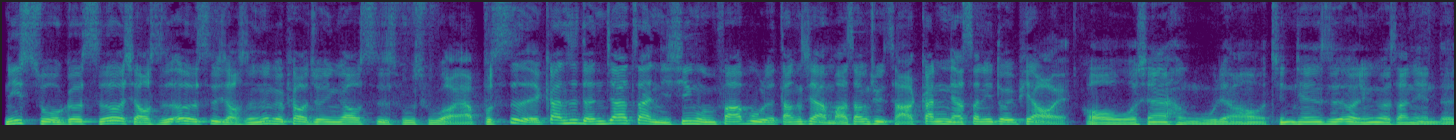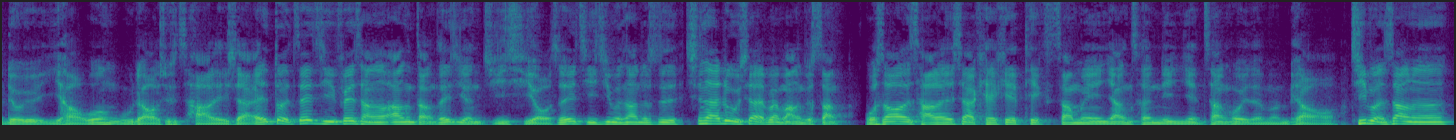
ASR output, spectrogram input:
你锁个十二小时、二十四小时，那个票就应该要释出出来啊！不是、欸，干是人家在你新闻发布的当下马上去查，干你娘剩一堆票哎、哦，我现在很无聊哦，今天是二零二三年的六月一号，我很无聊去查了一下，哎、对，这一集非常的 on 档，这一集很集齐哦，这一集基本上就是现在录，下礼拜马就上。我稍微查了一下 KKTIX 上面杨丞琳演唱会的门票哦，基本上呢。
